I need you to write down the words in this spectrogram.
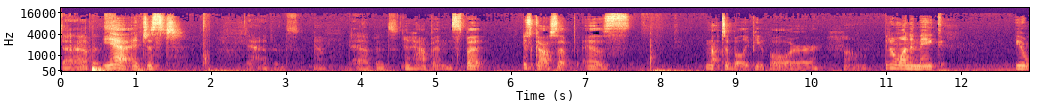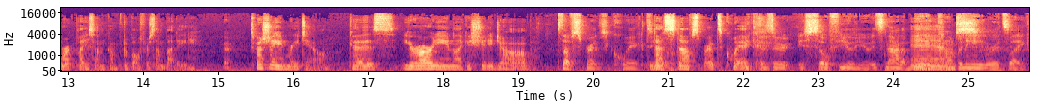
that happens. yeah, it just it happens. Yeah. It happens. it happens. But use gossip as not to bully people or you don't want to make your workplace uncomfortable for somebody, Yeah. especially in retail, because you're already in like a shitty job. Stuff spreads quick. Too, That stuff spreads quick. because there is so few of you. It's not a big And- company where it's like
